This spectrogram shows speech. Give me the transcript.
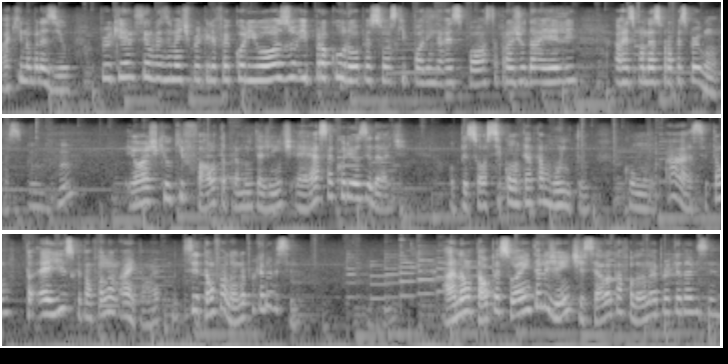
Aqui no Brasil. Porque simplesmente porque ele foi curioso e procurou pessoas que podem dar resposta pra ajudar ele a responder as próprias perguntas. Uhum. Eu acho que o que falta pra muita gente é essa curiosidade. O pessoal se contenta muito com, ah, se tão, é isso que estão falando? Ah, então é, se estão falando é porque deve ser. Ah, não, tal pessoa é inteligente, se ela tá falando é porque deve ser.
